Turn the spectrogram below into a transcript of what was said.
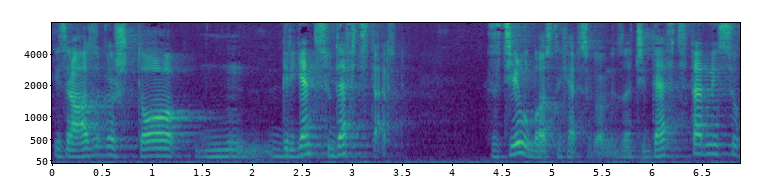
iz razloga što dirigenti su deficitarni za cijelu Bosnu i Hercegovinu. Znači, deficitarni su,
